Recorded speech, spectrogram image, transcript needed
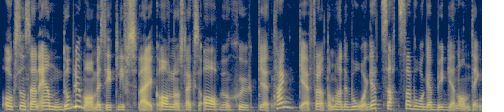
och som sen ändå blev av med sitt livsverk av någon slags avundsjuketanke för att de hade vågat satsa, våga bygga någonting.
